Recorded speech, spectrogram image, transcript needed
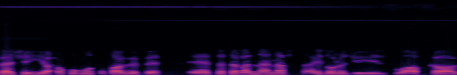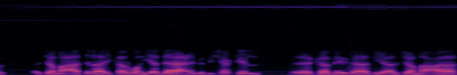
فاشية حكومة متطرفة تتبنى نفس ايديولوجيه وأفكار جماعات الهيكل وهي داعمة بشكل كبير لهذه الجماعات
